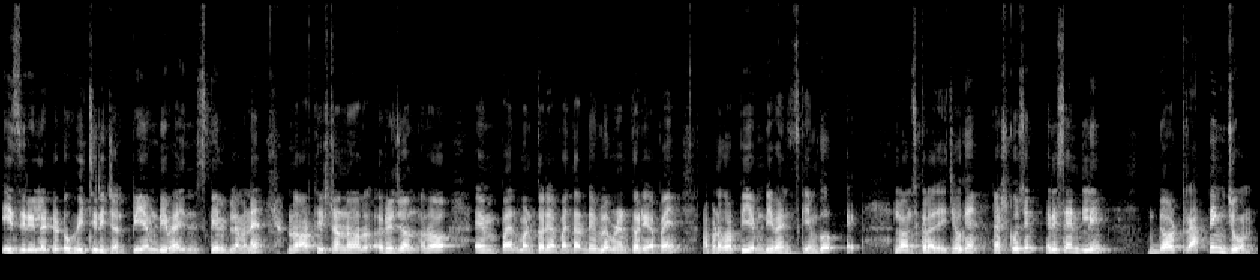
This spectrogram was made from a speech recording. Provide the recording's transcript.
is related to which region P M DevINE scheme पे नॉर्थ ईस्टर्न रिजन रम्पायरमेंट करने डेभलपमेंट करने आपंकर पी एम डिवाइन स्कीम को लंच कर okay next question recently the trapping zone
